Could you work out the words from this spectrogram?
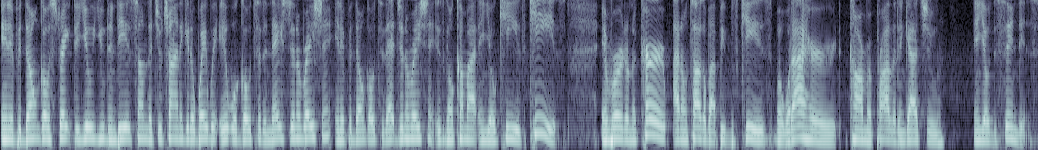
And if it don't go straight to you, you done did something that you're trying to get away with, it will go to the next generation. And if it don't go to that generation, it's gonna come out in your kids' kids. And word on the curb, I don't talk about people's kids, but what I heard, karma probably done got you in your descendants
